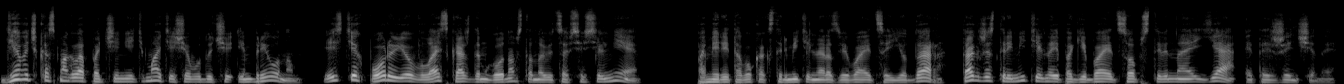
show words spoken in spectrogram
Девочка смогла подчинить мать, еще будучи эмбрионом, и с тех пор ее власть каждым годом становится все сильнее. По мере того, как стремительно развивается ее дар, так же стремительно и погибает собственное «я» этой женщины.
